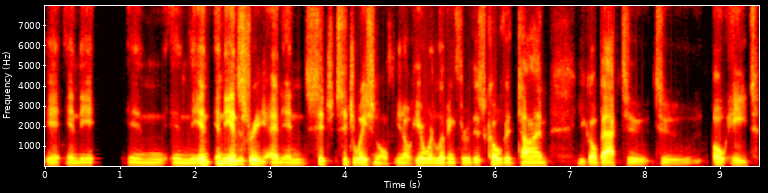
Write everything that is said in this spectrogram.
in, in the in in the in, in the industry and in situ- situational you know here we're living through this covid time. You go back to to 08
